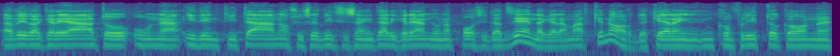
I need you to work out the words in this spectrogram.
aveva creato una identità no, sui servizi sanitari creando un'apposita azienda che era Marche Nord, che era in, in conflitto con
